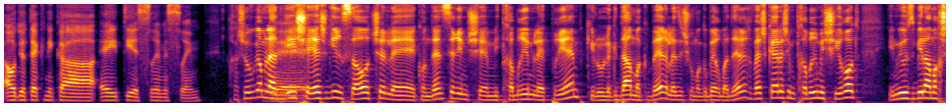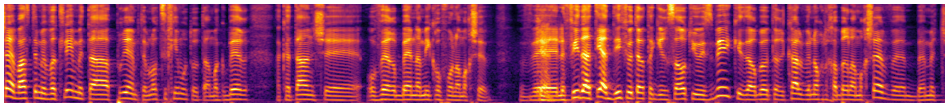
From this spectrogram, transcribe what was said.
אודיו-טכניקה AT 2020. חשוב גם להדגיש ו... שיש גרסאות של uh, קונדנסרים שמתחברים לפריאמפ, כאילו לקדם מגבר, לאיזשהו מגבר בדרך, ויש כאלה שמתחברים ישירות עם USB למחשב, ואז אתם מבטלים את הפריאמפ, אתם לא צריכים אותו, את המגבר הקטן שעובר בין המיקרופון למחשב. כן. ולפי כן. דעתי עדיף יותר את הגרסאות USB, כי זה הרבה יותר קל ונוח לחבר למחשב, ובאמת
